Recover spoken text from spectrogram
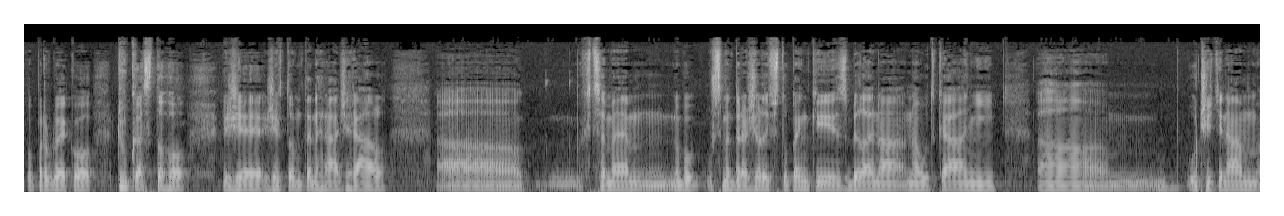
opravdu jako důkaz toho, že, že v tom ten hráč hrál. Chceme, nebo už jsme dražili vstupenky zbylé na, na utkání, Určitě nám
